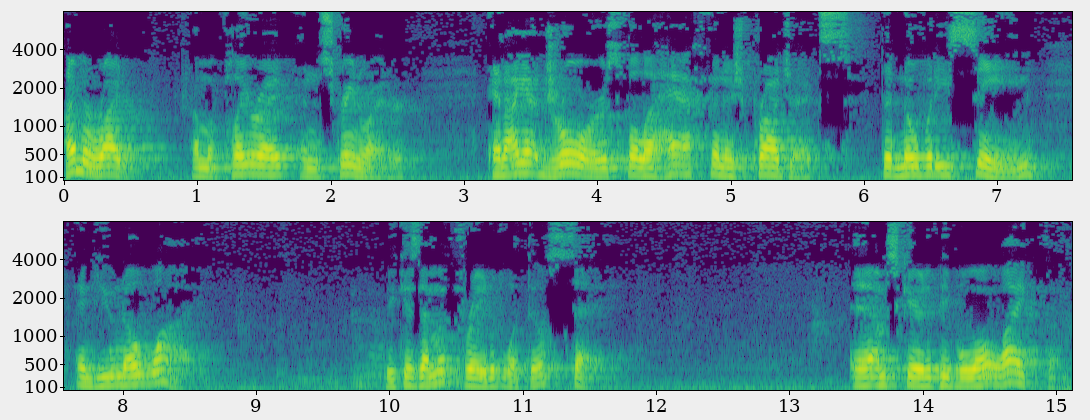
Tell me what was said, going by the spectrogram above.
I'm a writer. I'm a playwright and a screenwriter, and I got drawers full of half finished projects that nobody's seen, and you know why. Because I'm afraid of what they'll say. And I'm scared that people won't like them.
